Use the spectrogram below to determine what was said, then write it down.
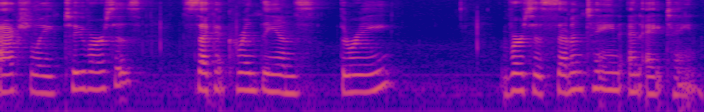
actually, two verses 2 Corinthians 3, verses 17 and 18.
